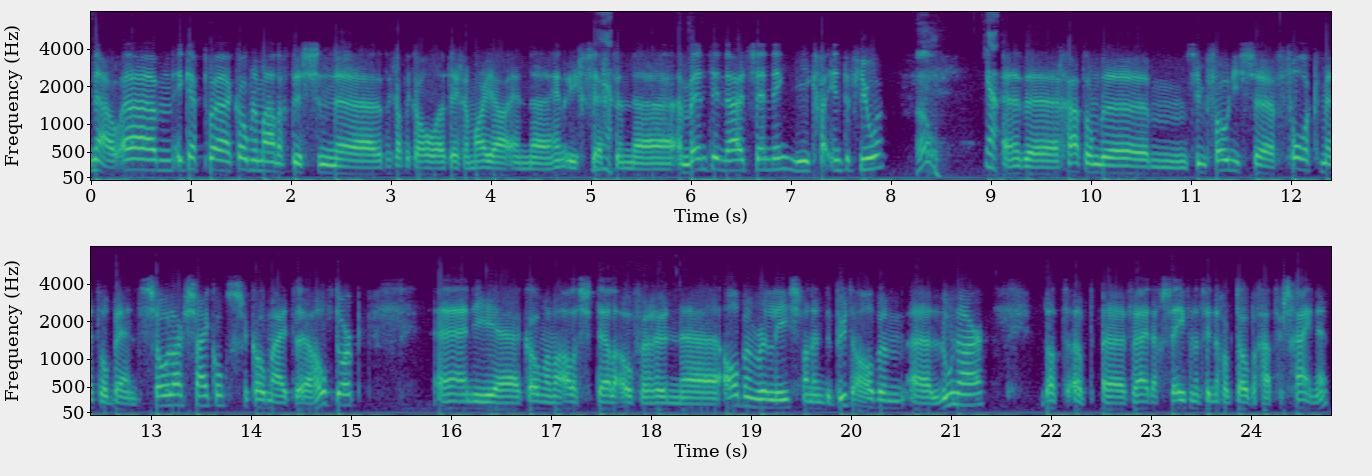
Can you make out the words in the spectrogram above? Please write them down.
Nou, um, ik heb uh, komende maandag dus, een, dat had ik al tegen Marja en Henry gezegd, een, een band in de uitzending die ik ga interviewen. Oh. Ja. Het uh, gaat om de um, symfonische folk metal band Solar Cycles. Ze komen uit uh, Hoofddorp. En die uh, komen me alles vertellen over hun albumrelease van hun debuutalbum Lunar. Dat op vrijdag 27 oktober gaat verschijnen.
